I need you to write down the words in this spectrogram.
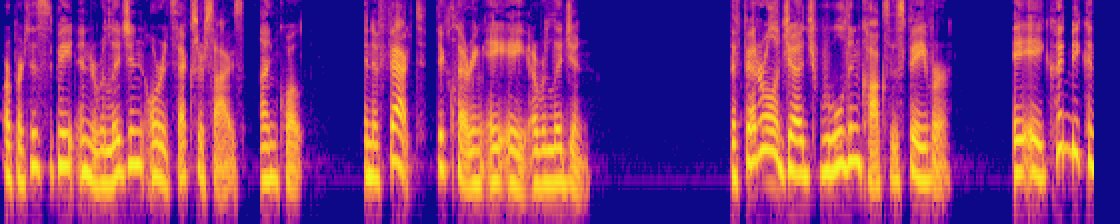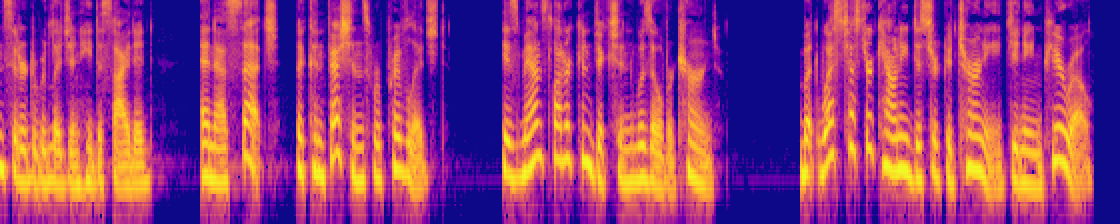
or participate in a religion or its exercise, unquote, in effect declaring AA a religion. The federal judge ruled in Cox's favor. AA could be considered a religion, he decided, and as such, the confessions were privileged. His manslaughter conviction was overturned. But Westchester County District Attorney Jeanine Pirro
